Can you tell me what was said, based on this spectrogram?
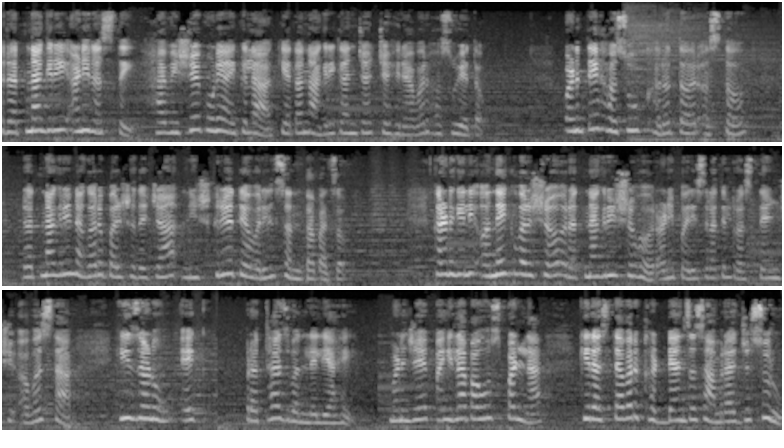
रत्नागिरी आणि रस्ते हा विषय कोणी ऐकला की आता नागरिकांच्या चेहऱ्यावर हसू येतं. पण ते हसू खरं तर असतं रत्नागिरी नगर परिषदेच्या निष्क्रियतेवरील संतापाचं. कारण गेली अनेक वर्ष रत्नागिरी शहर आणि परिसरातील रस्त्यांची अवस्था ही जणू एक प्रथाच बनलेली आहे. म्हणजे पहिला पाऊस पडला की रस्त्यावर खड्ड्यांचं साम्राज्य सुरू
